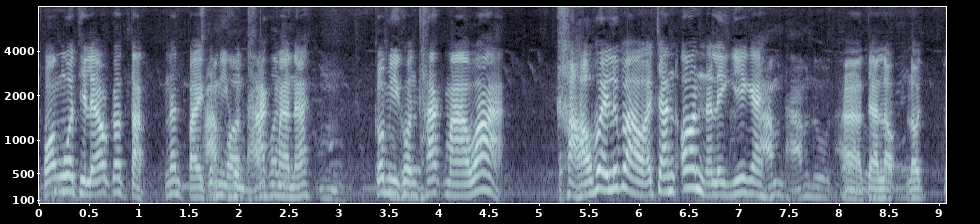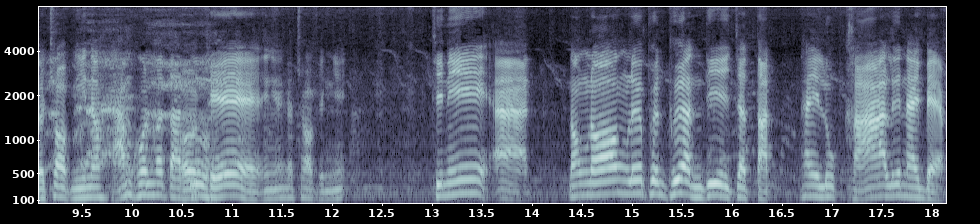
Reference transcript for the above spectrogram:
เพราะงวดที่แล้วก็ตัดนั่นไปก็ถามีก่อคนทักถมานะ อืมก็มีคนทักมาว่า ขาวไปหรือเปล่า อาจารย์อ้อนอะไรอย่างงี้ไงถามถามดูถมอ่า ดูแต่เราเราเราชอบงี้เนาะ ถามคนมาตัดโอดูเค อย่างงั้นก็ชอบอย่างนี้ ทีนี้อ่าน้องๆหรือเพื่อนๆที่จะตัดให้ลูกค้าหรือนายแบบ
